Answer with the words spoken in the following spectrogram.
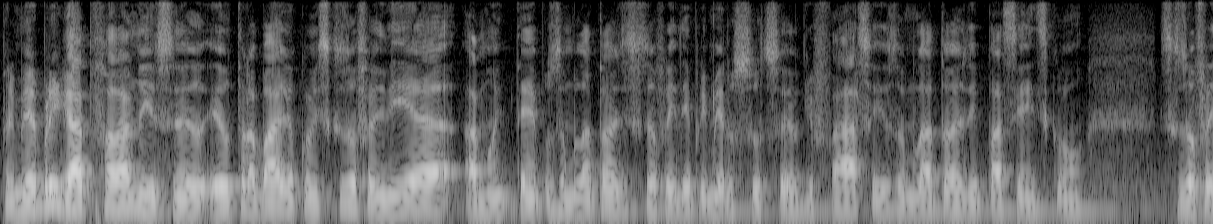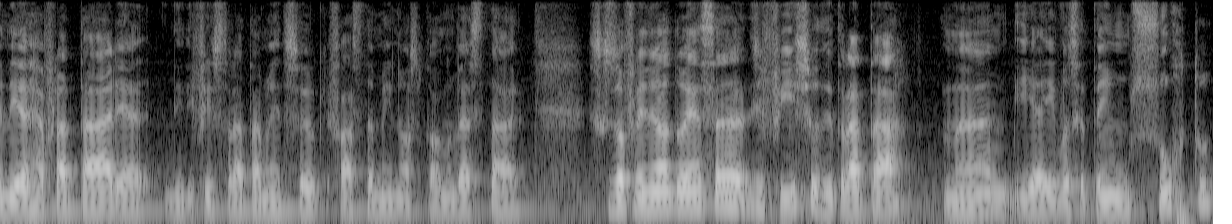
Primeiro, obrigado por falar nisso. Eu, eu trabalho com esquizofrenia há muito tempo. Os ambulatórios de esquizofrenia, primeiro surto, sou eu que faço, e os ambulatórios de pacientes com esquizofrenia refratária, de difícil tratamento, sou eu que faço também no hospital universitário. Esquizofrenia é uma doença difícil de tratar, né? E aí você tem um surto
